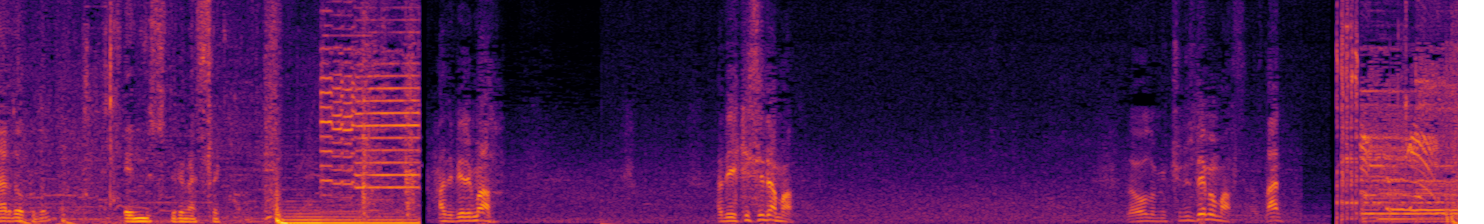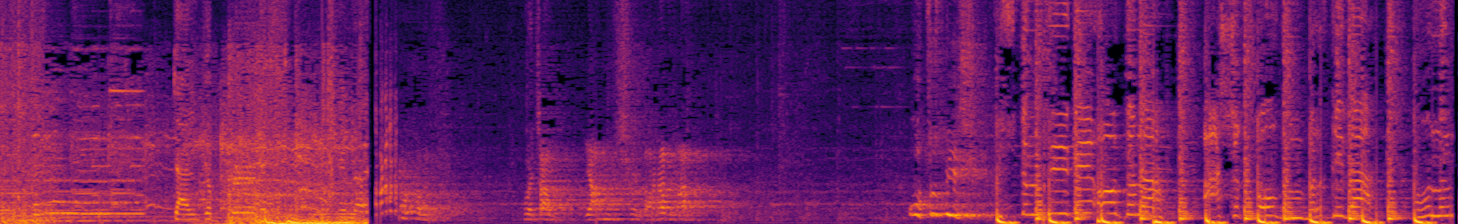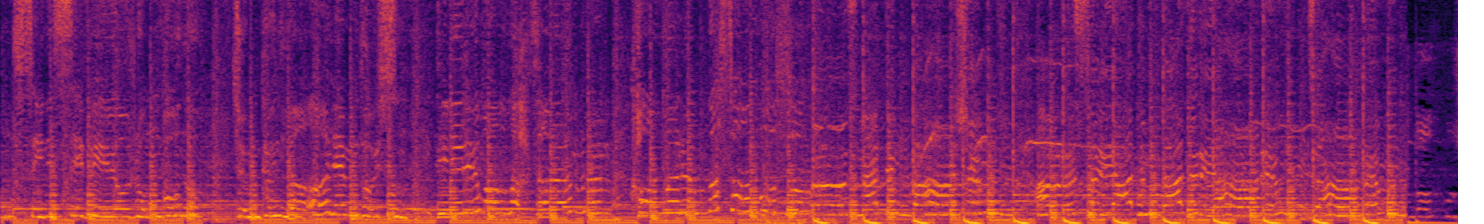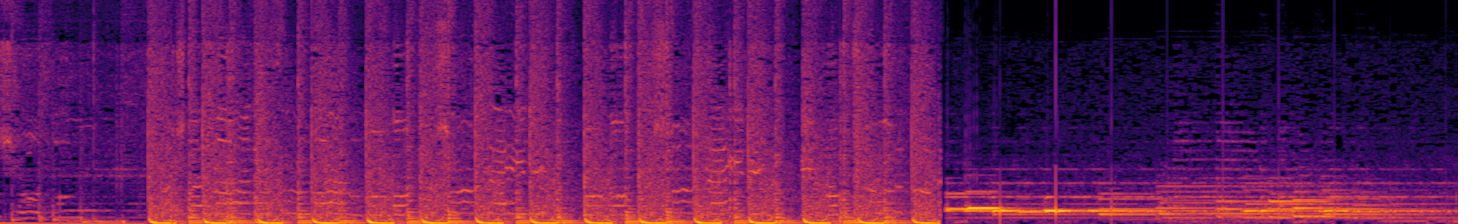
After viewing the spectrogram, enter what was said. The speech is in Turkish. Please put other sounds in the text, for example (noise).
Nerede okudun? Endüstri meslek. Hadi biri mal. Hadi ikisi de mal. La oğlum üçünüz de mi malsınız lan? Gel göpür. Hocam yanlış şurada hadi lan. 31.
